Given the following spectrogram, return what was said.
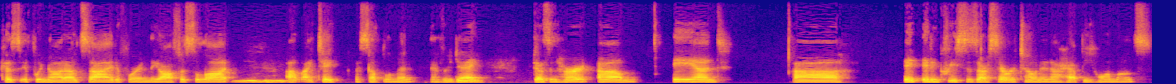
because if we're not outside if we're in the office a lot hmm um, i take a supplement every day. Doesn't hurt. Um, and uh, it, it increases our serotonin our happy hormones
